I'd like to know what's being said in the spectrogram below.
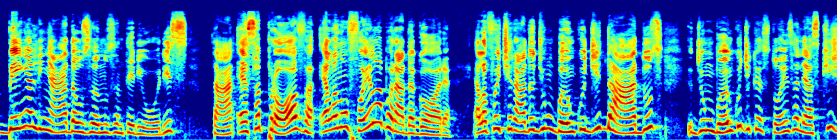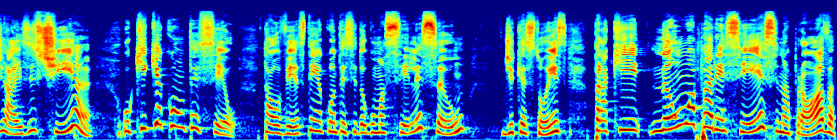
bem alinhada aos anos anteriores, tá? Essa prova, ela não foi elaborada agora. Ela foi tirada de um banco de dados, de um banco de questões, aliás, que já existia. O que, que aconteceu? Talvez tenha acontecido alguma seleção de questões para que não aparecesse na prova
